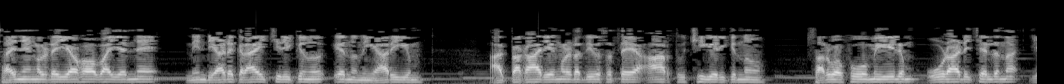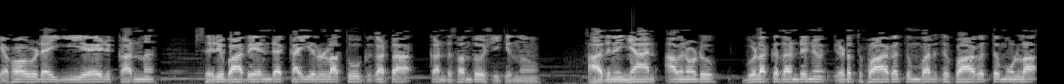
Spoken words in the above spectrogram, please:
സൈന്യങ്ങളുടെ യഹോവ എന്നെ നിന്റെ അടുക്കൽ അയച്ചിരിക്കുന്നു എന്ന് നീ അറിയും. അല്പകാര്യങ്ങളുടെ ദിവസത്തെ ആർ തുച്ഛീകരിക്കുന്നു. സർവഭൂമിയിലും ഊടാടി ചെല്ലുന്ന യഹോവയുടെ ഈ ഏഴ് കണ്ണ് സെരുബാബേലിന്റെ കയ്യിലുള്ള തൂക്കുകട്ട കണ്ട് സന്തോഷിക്കുന്നു. അതിന് ഞാൻ അവനോട് വിളക്ക് തണ്ടിനു ഇടത്തുഭാഗത്തും വലത്തുഭാഗത്തുമുള്ള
